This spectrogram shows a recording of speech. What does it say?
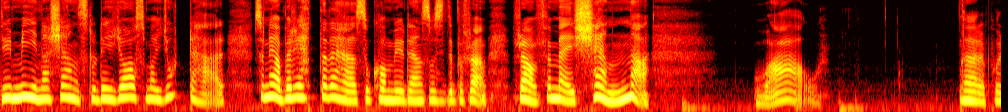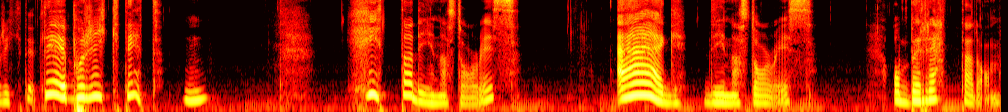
Det är mina känslor, det är jag som har gjort det här. Så när jag berättar det här så kommer ju den som sitter fram, framför mig känna Wow! Det här är på riktigt. Det är på riktigt. Mm. Hitta dina stories. Äg dina stories. Och berätta dem.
